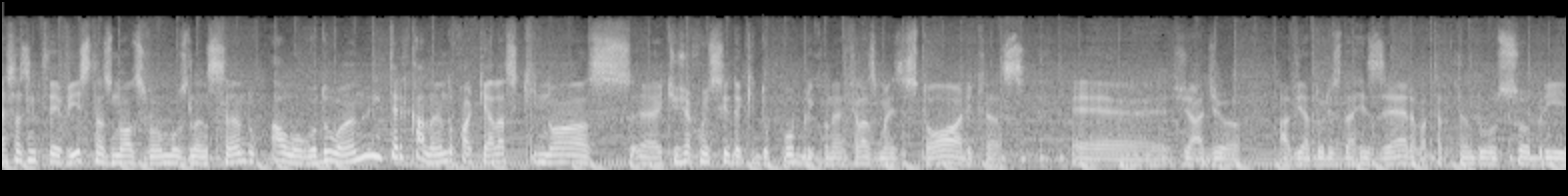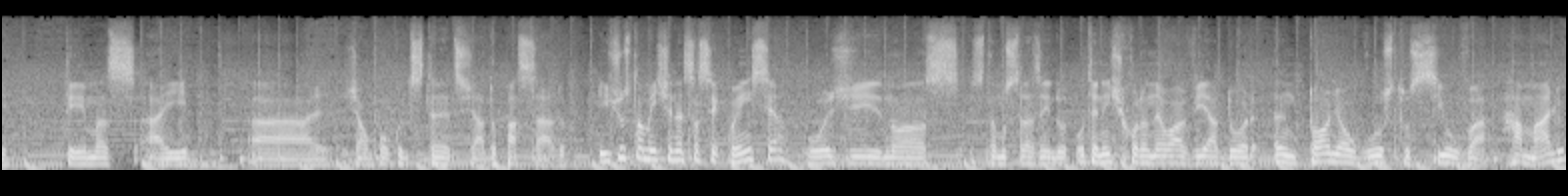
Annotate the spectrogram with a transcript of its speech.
Essas entrevistas nós vamos lançando ao longo do ano, intercalando com aquelas que nós, é, que já é conhecido aqui do público, né? Aquelas mais históricas, é, já de aviadores da reserva, tratando sobre temas aí ah, já um pouco distantes já do passado. E justamente nessa sequência, hoje nós estamos trazendo o Tenente Coronel Aviador Antônio Augusto Silva Ramalho,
